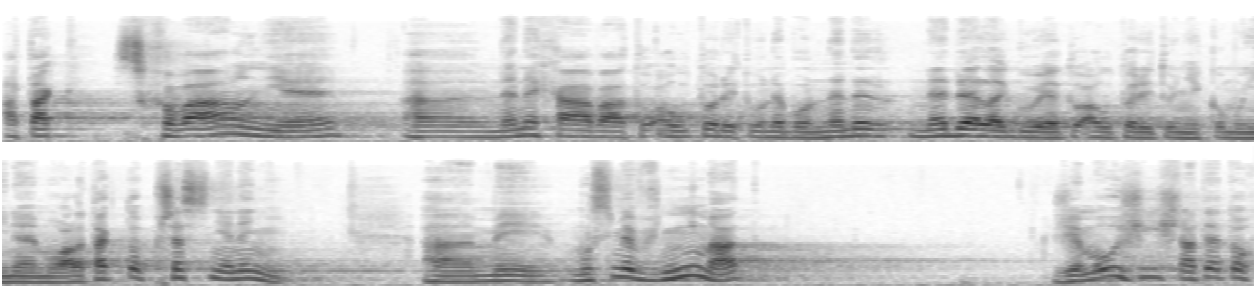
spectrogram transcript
a tak schválně nenechává tu autoritu nebo nedeleguje tu autoritu někomu jinému. Ale tak to přesně není. My musíme vnímat, že Mojžíš na této,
